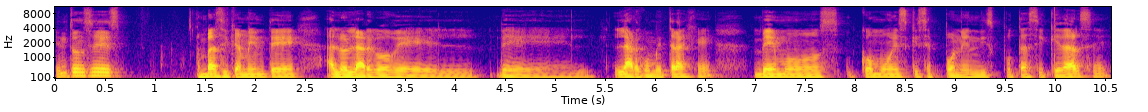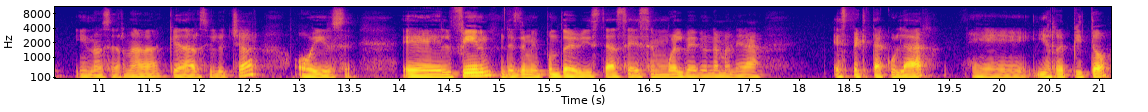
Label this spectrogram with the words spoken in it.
Entonces, básicamente a lo largo del, del largometraje vemos cómo es que se ponen disputas y quedarse y no hacer nada, quedarse y luchar o irse. El film, desde mi punto de vista, se desenvuelve de una manera espectacular eh, y repito,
